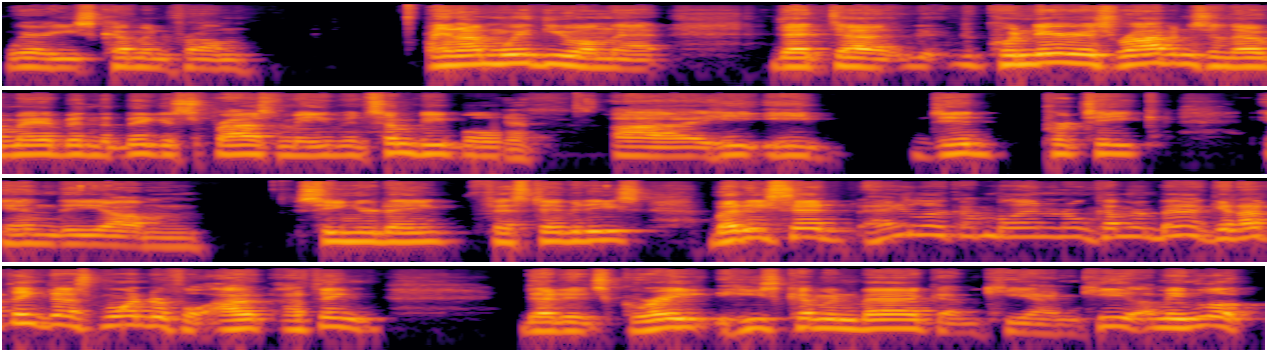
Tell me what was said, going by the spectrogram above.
where he's coming from. And I'm with you on that. That uh, Quandarius Robinson, though, may have been the biggest surprise to me. Even some people, yeah. uh, he he did partake in the um, senior day festivities, but he said, "Hey, look, I'm planning on coming back," and I think that's wonderful. I, I think that it's great. He's coming back. I'm Keon Keel. I mean, look,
